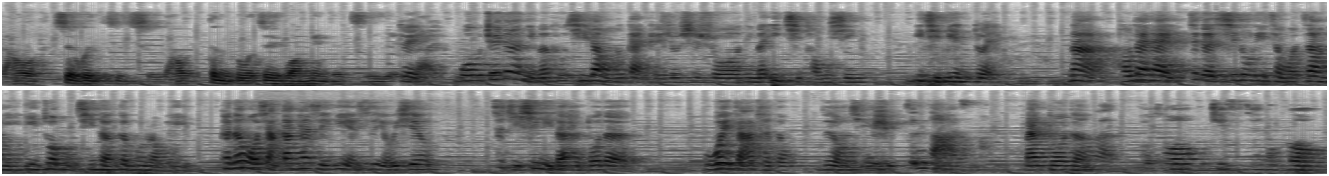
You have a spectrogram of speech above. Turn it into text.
然后社会的支持，然后更多这一方面的资源。对，我觉得你们夫妻让我们感觉就是说，你们一起同心，一起面对。那洪太太，这个心路历程，我知道你一定做母亲的更不容易。可能我想刚开始一定也是有一些自己心里的很多的五味杂陈的这种情绪，挣扎还是蛮蛮多的。当然，就是说夫妻之间能够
